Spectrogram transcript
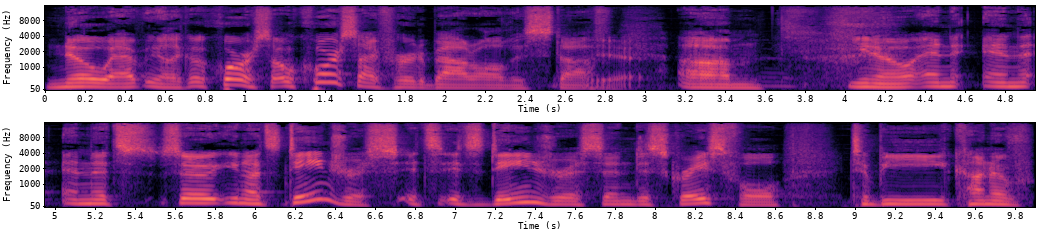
know, every, like, of course, of course, I've heard about all this stuff. Yeah. Um, you know, and and and it's so you know, it's dangerous. It's it's dangerous and disgraceful to be kind of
